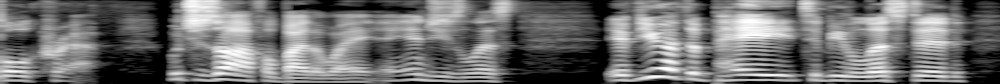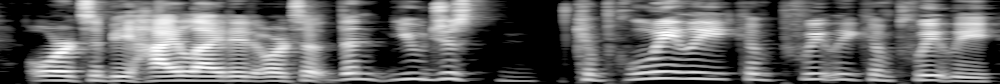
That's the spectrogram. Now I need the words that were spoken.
bullcrap, which is awful, by the way. Angie's List. If you have to pay to be listed or to be highlighted or to, then you just completely, completely, completely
